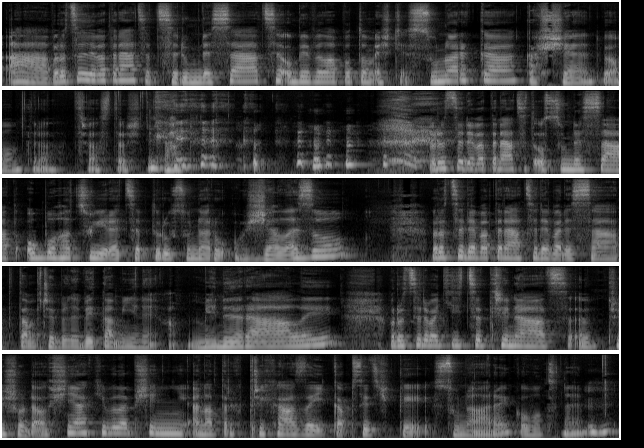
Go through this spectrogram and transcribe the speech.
A v roce 1970 se objevila potom ještě sunarka, kaše, to já mám teda třeba strašně rád. V roce 1980 obohacují recepturu sunaru o železo, v roce 1990 tam přibyly vitamíny a minerály. V roce 2013 eh, přišlo další nějaké vylepšení a na trh přicházejí kapsičky sunárek ovocné. Mm-hmm.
